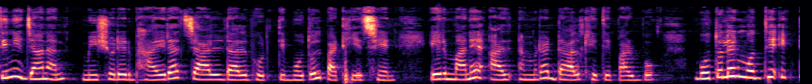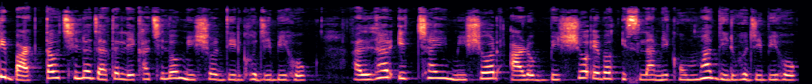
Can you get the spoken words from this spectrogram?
তিনি জানান, মিশরের ভাইরা চাল, ডাল ভর্তি বোতল পাঠিয়েছেন। এর মানে আজ আমরা ডাল খেতে পারব। বোতলের মধ্যে একটি বার্তাও ছিল যাতে লেখা ছিল, মিশর দীর্ঘজীবী হোক। আল্লাহর ইচ্ছাই মিশর, আরব বিশ্ব এবং ইসলামিক উম্মা দীর্ঘজীবী হোক।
